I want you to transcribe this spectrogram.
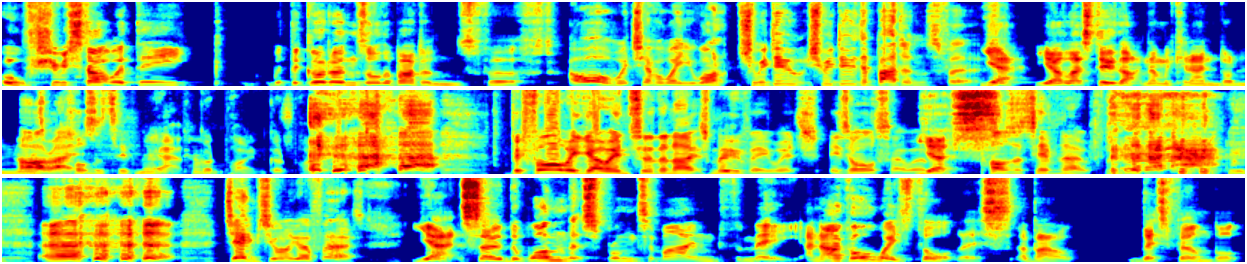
Oh, should we start with the with the good uns or the bad uns first? Oh, whichever way you want. Should we do? Should we do the bad uns first? Yeah, yeah. Let's do that, and then we can end on a nice All right. positive note. Yeah, can't good point. Good point. Before we go into the night's movie, which is also a Yes. positive note. uh, James, do you want to go first? Yeah, so the one that sprung to mind for me, and I've always thought this about this film, but ev-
